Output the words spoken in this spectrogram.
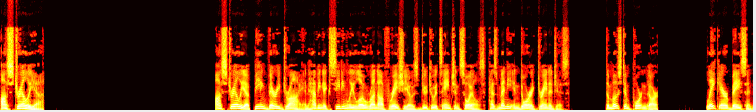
Australia Australia, being very dry and having exceedingly low runoff ratios due to its ancient soils, has many endorheic drainages. The most important are Lake Eyre Basin,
